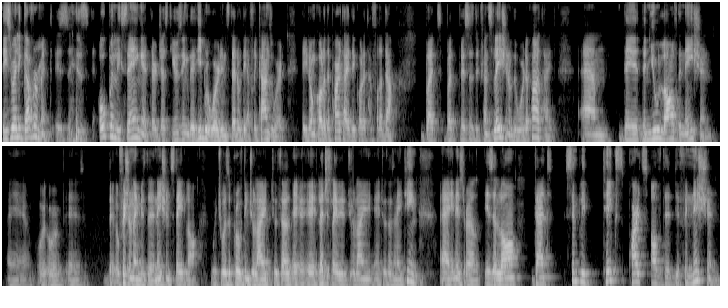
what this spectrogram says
The Israeli government is, is openly saying it. They're just using the Hebrew word instead of the Afrikaans word. They don't call it apartheid, they call it hafrada. But, but this is the translation of the word apartheid. Um, the, the new law of the nation, uh, or, or uh, the official name is the nation state law, which was approved in July 2000, uh, uh, legislated July 2018 in Israel, is a law that simply takes parts of the definition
